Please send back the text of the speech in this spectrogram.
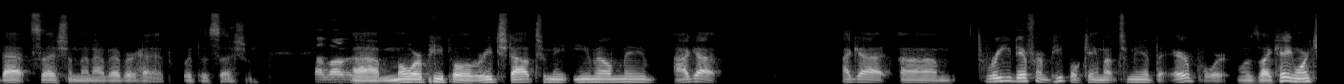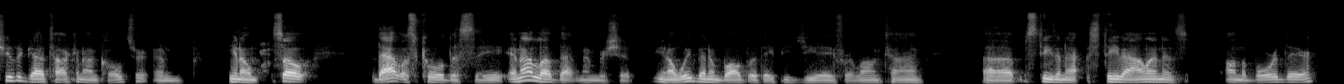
that session than I've ever had with the session. I love it. Uh, more people reached out to me, emailed me. I got, I got um, three different people came up to me at the airport and was like, "Hey, weren't you the guy talking on culture?" And you know, so that was cool to see, and I love that membership. You know, we've been involved with APGA for a long time. Uh, Stephen Steve Allen is on the board there.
